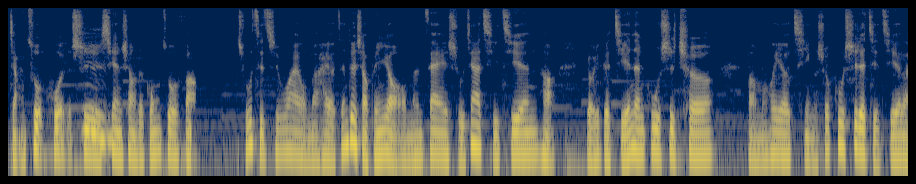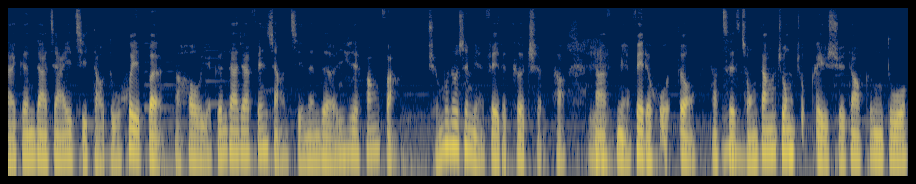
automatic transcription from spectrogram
讲座或者是线上的工作坊。除此之外，我们还有针对小朋友，我们在暑假期间，哈。有一个节能故事车，啊，我们会有请说故事的姐姐来跟大家一起导读绘本，然后也跟大家分享节能的一些方法，全部都是免费的课程，哈，那免费的活动，那这从当中就可以学到更多，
